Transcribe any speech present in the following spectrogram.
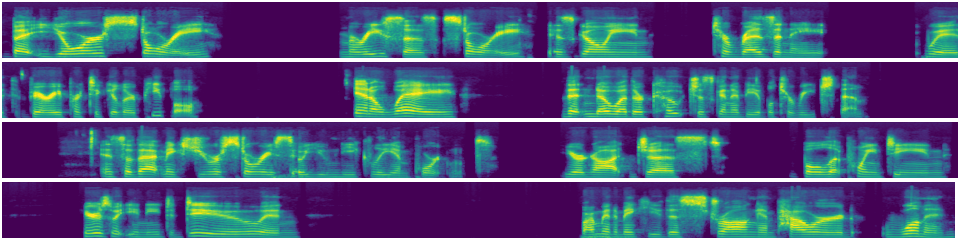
But your story, Marisa's story, is going to resonate with very particular people in a way that no other coach is going to be able to reach them. And so that makes your story so uniquely important. You're not just bullet pointing, here's what you need to do, and I'm going to make you this strong, empowered woman.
